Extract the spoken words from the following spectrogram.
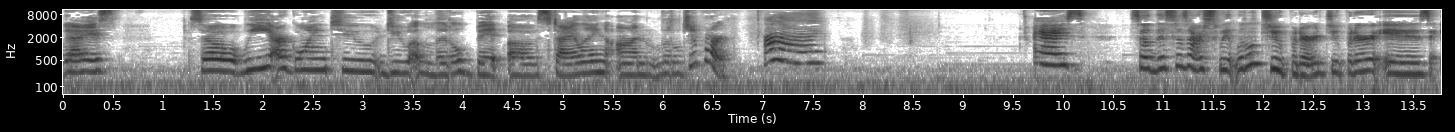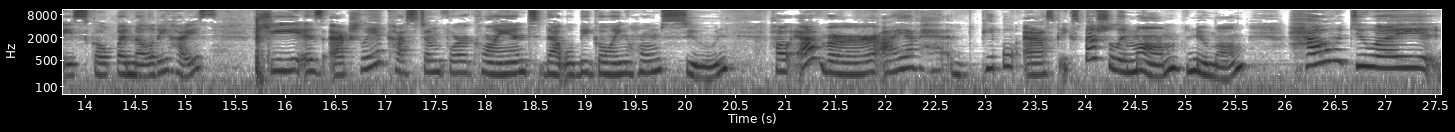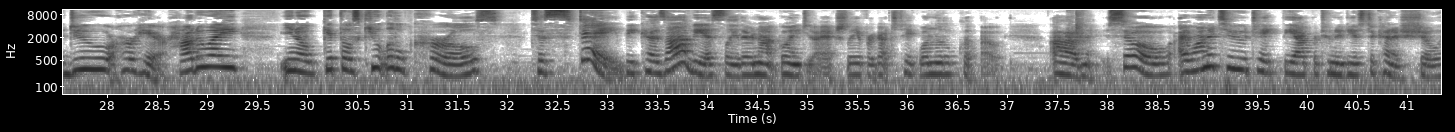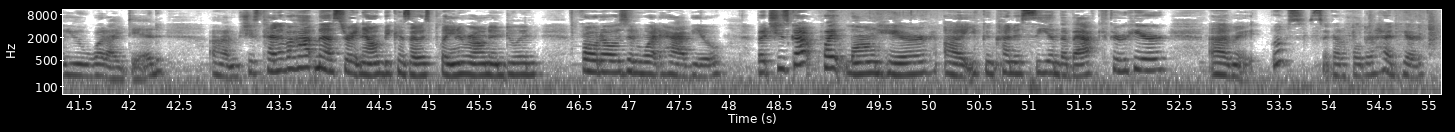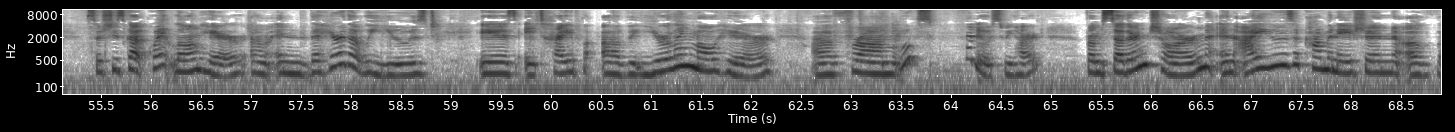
guys. So we are going to do a little bit of styling on little Jupiter. Hi! Hi guys. So this is our sweet little Jupiter. Jupiter is a sculpt by Melody Hess. She is actually a custom for a client that will be going home soon. However, I have had people ask, especially mom, new mom, how do I do her hair? How do I, you know, get those cute little curls to stay? Because obviously they're not going to. I actually I forgot to take one little clip out. Um, so I wanted to take the opportunity just to kind of show you what I did. Um, she's kind of a hot mess right now because I was playing around and doing photos and what have you. But she's got quite long hair. Uh, you can kind of see in the back through here. Um, oops, so I gotta hold her head here. So she's got quite long hair, um, and the hair that we used is a type of yearling mohair uh, from, oops, hello, sweetheart, from Southern Charm, and I use a combination of,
